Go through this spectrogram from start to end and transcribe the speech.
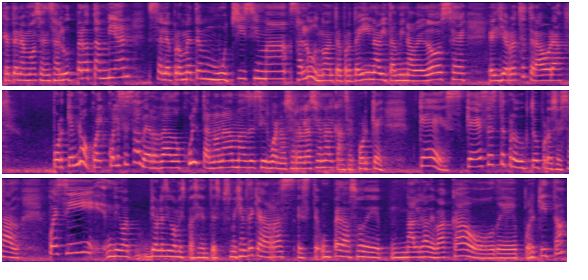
que tenemos en salud, pero también se le promete muchísima salud, ¿no? Entre proteína, vitamina B12, el hierro, etcétera. Ahora, ¿por qué no? ¿Cuál, es esa verdad oculta? No nada más decir, bueno, se relaciona al cáncer. ¿Por qué? ¿Qué es? ¿Qué es este producto procesado? Pues sí, digo, yo les digo a mis pacientes, pues imagínate que agarras este, un pedazo de nalga de vaca o de puerquito,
